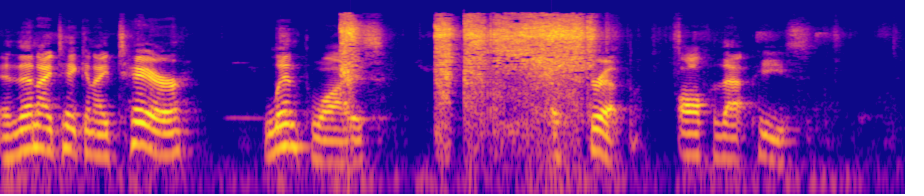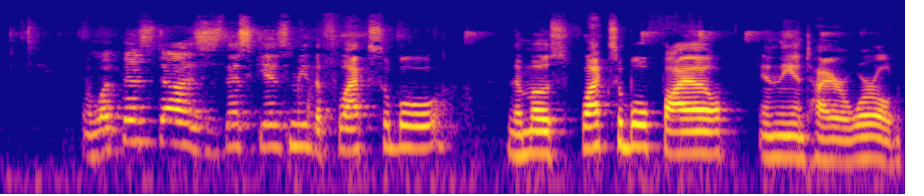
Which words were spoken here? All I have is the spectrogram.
And then I take and I tear lengthwise a strip off of that piece. And what this does is this gives me the flexible, the most flexible file in the entire world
